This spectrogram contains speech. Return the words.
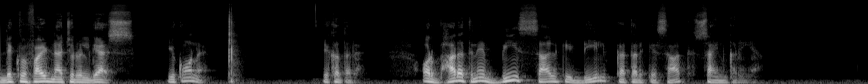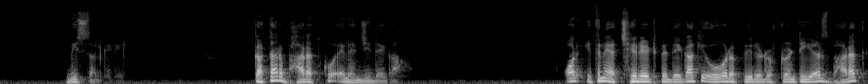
liquefied natural gas ये कौन है? ये कतर है। और भारत ने 20 साल की डील कतर के साथ साइन करी है। 20 साल की डील। कतर भारत को एलएनजी देगा। और इतने अच्छे रेट पे देगा कि over a period of twenty years Bharat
